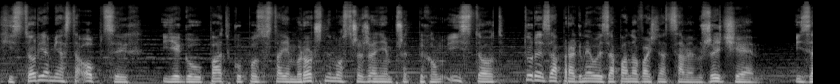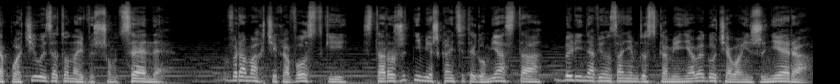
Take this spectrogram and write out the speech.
Historia miasta obcych i jego upadku pozostaje mrocznym ostrzeżeniem przed pychą istot, które zapragnęły zapanować nad samym życiem i zapłaciły za to najwyższą cenę. W ramach ciekawostki, starożytni mieszkańcy tego miasta byli nawiązaniem do skamieniałego ciała inżyniera,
